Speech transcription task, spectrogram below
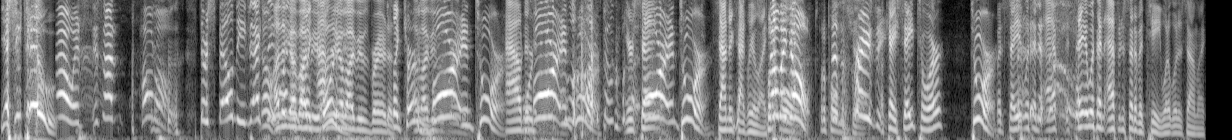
Yes, you do. No, it's it's not. Hold on. They're spelled the exact No, same I think way. I might like be. I think I might be with Brandon. It's like I tournament. Four and tour. How does Four and tour. you're saying Four and tour. sound exactly alike? No, they don't. Put a This is crazy. Okay, say tour, Tour. but say it with an F. Say it with an F instead of a T. What would it sound like?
